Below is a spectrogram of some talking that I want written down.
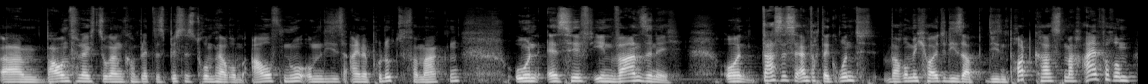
ähm, bauen vielleicht sogar ein komplettes Business drumherum auf, nur um dieses eine Produkt zu vermarkten und es hilft ihnen wahnsinnig. Und das ist einfach der Grund, warum ich heute dieser, diesen Podcast mache, einfach um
